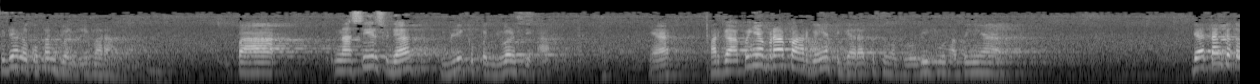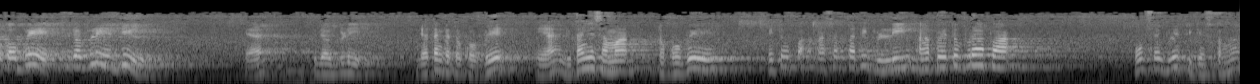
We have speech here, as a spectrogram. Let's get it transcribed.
Sudah lakukan jual beli barang. Pak Nasir sudah beli ke penjual si A. Ya, harga HP-nya berapa? Harganya 350 ribu HP-nya. Datang ke toko B, sudah beli deal. Ya, sudah beli. Datang ke toko B, ya, ditanya sama toko B, itu Pak Nasir tadi beli HP itu berapa? Oh, saya beli tiga setengah.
